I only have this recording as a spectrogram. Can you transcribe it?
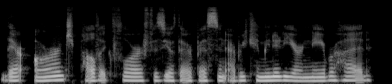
There aren't pelvic floor physiotherapists in every community or neighborhood.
